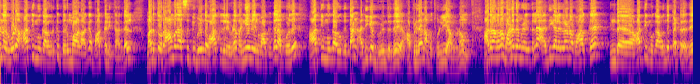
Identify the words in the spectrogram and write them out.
உணர்வோடு அதிமுகவிற்கு பெரும்பாலாக வாக்களித்தார்கள். மருத்துவர் ராமதாஸுக்கு விழுந்த வாக்குகளை விட வன்னியர்களின் வாக்குகள் அப்பொழுது அதிமுகவுக்கு தான் அதிகம் விழுந்தது. அப்படிதான் நம்ம சொல்லி ஆகணும் அதனாலதான் வட தமிழகத்துல அதிக அளவிலான வாக்கை இந்த அதிமுக வந்து பெற்றது.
